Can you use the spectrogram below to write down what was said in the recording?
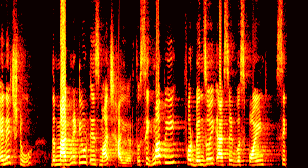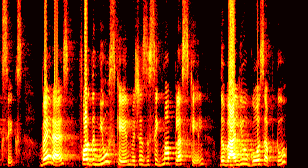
NH2 the magnitude is much higher. So sigma p for benzoic acid was 0.66 whereas for the new scale which is the sigma plus scale the value goes up to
